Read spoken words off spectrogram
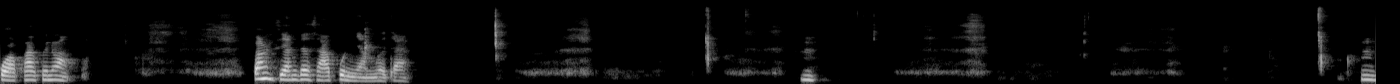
กว่าภาคพี่น้อง ฟังเสียงจะสาปุ่นยำเลยจ้ะอืมอืม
